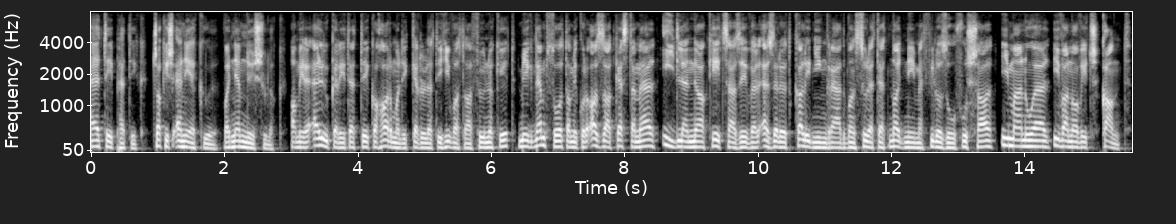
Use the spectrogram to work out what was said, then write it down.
Eltéphetik, csak is enélkül, vagy nem nősülök. Amire előkerítették a harmadik kerületi hivatal főnökét, még nem szólt, amikor azzal kezdtem el, így lenne a 200 évvel ezelőtt Kaliningrádban született nagy német filozófussal, Immanuel Ivanovics Kant.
